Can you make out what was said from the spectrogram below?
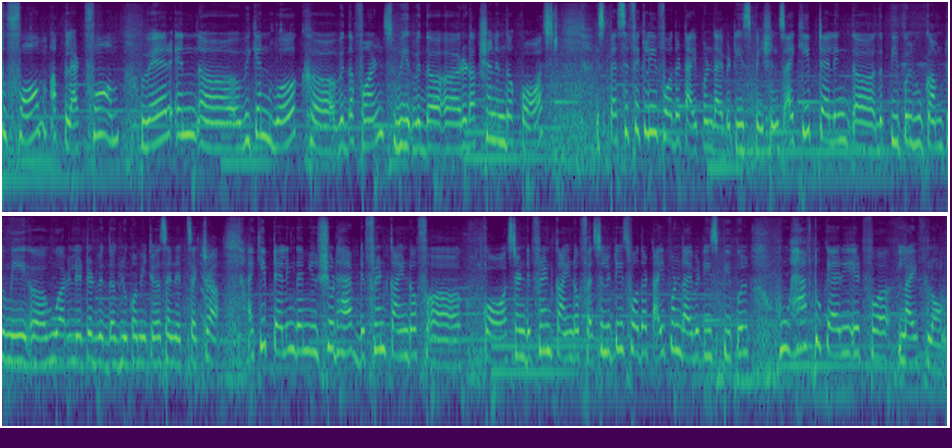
to form a platform wherein we can work uh, with the funds, we, with the uh, reduction in the cost, specifically for the type 1 diabetes patients. I keep telling uh, the people who come to me uh, who are related with the glucometers and etc. I keep telling them you should have different kind of uh, cost and different kind of facilities for the type 1 diabetes people who have to carry it for lifelong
